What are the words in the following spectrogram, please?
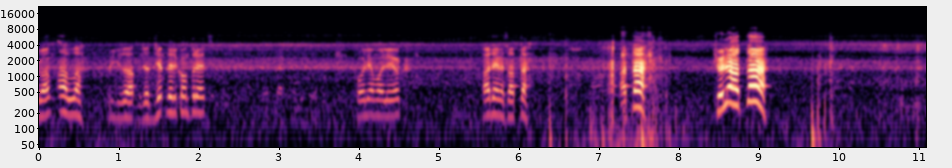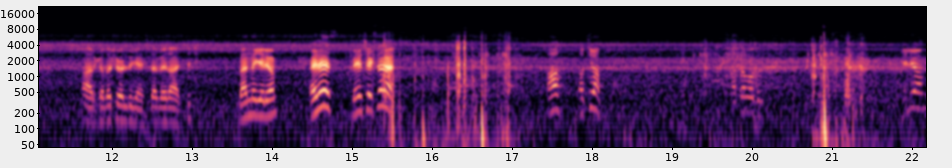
Şu an Allah bir güzel atlayacağız. Cepleri kontrol et. Kolye molye yok. Hadi Enes atla. Atla. Köle atla. Arkadaş öldü gençler veda ettik. Ben de geliyorum. Enes beni çeksene. Al atıyorum. Atamadım. Geliyorum.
